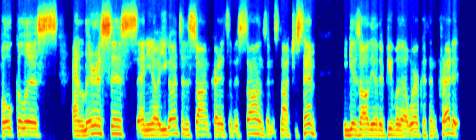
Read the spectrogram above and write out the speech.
vocalists and lyricists. And you know, you go into the song credits of his songs, and it's not just him. He gives all the other people that work with him credit,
